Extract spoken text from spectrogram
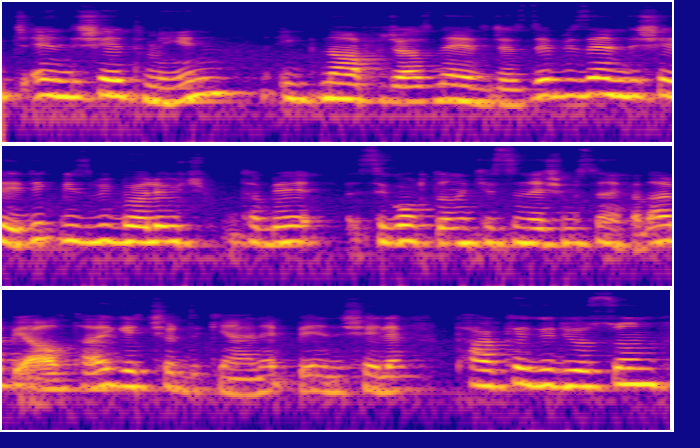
hiç endişe etmeyin. İlk ne yapacağız, ne edeceğiz diye. Biz endişeliydik. Biz bir böyle üç, tabii sigortanın kesinleşmesine kadar bir 6 ay geçirdik yani hep bir endişeyle. Parka gidiyorsun,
